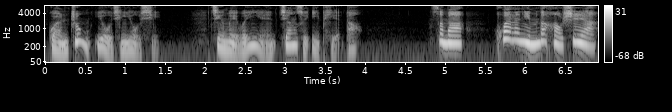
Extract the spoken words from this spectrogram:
管仲又惊又喜。静美闻言，将嘴一撇，道：“怎么坏了你们的好事啊？”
